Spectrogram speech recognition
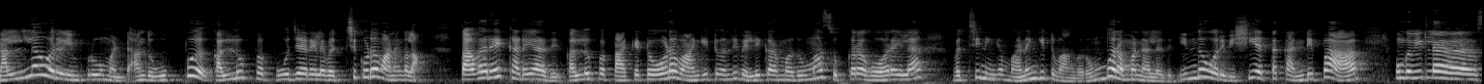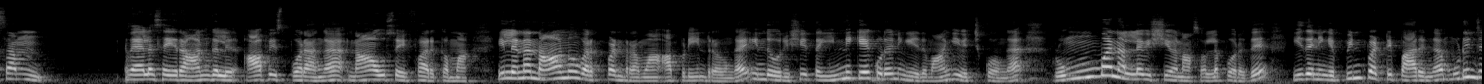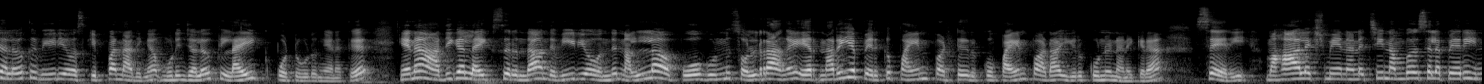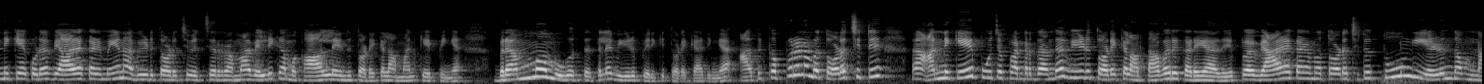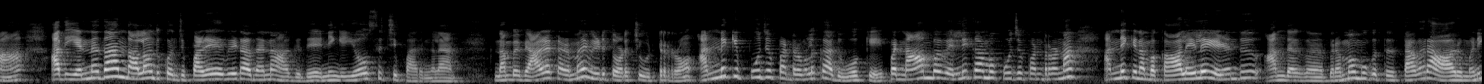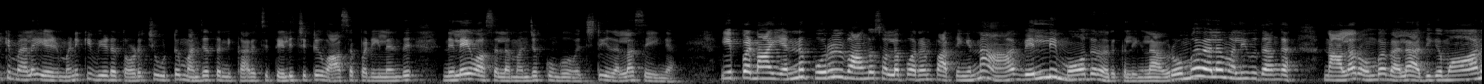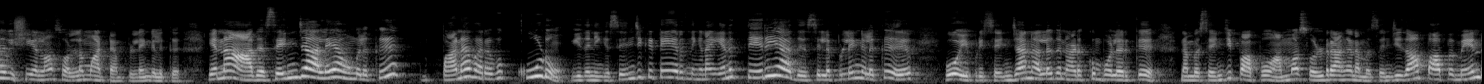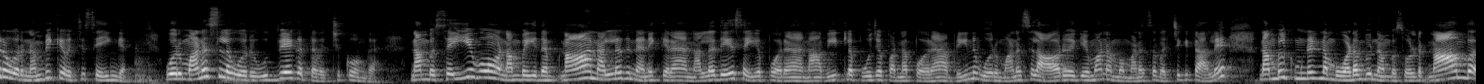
நல்ல ஒரு இம்ப்ரூவ்மெண்ட் அந்த உப்பு கல்லுப்பை பூஜை அறையில் வச்சு கூட வணங்கலாம். தவறே கிடையாது. கல்லுப்பை பாக்கெட்டோடு வாங்கிட்டு வந்து வெள்ளிக்கிழமை அதுவுமா சுக்கர ஓரையில் வச்சு நீங்கள் வணங்கிட்டு வாங்க. ரொம்ப ரொம்ப நல்லது. இந்த ஒரு விஷயத்தை கண்டிப்பாக உங்கள் வீட்டில் சம் வேலை செய்கிற ஆண்கள் ஆஃபீஸ் போகிறாங்க நான் ஹவுஸ் ஒய்ஃபாக இருக்கேம்மா. இல்லைன்னா நானும் ஒர்க் பண்ணுறேம்மா அப்படின்றவங்க இந்த ஒரு விஷயத்தை இன்றைக்கே கூட நீங்கள் இதை வாங்கி வச்சுக்கோங்க. ரொம்ப நல்ல விஷயம் நான் சொல்ல போகிறது இதை நீங்கள் பின்பற்றி பாருங்கள் முடிஞ்ச அளவுக்கு வீடியோவை ஸ்கிப் பண்ணாதீங்க. முடிஞ்ச அளவுக்கு லைக் போட்டு விடுங்க எனக்கு. ஏன்னா அதிக லைக்ஸ் இருந்தால் அந்த வீடியோ வந்து நல்லா போகும்னு சொல்கிறாங்க நிறைய பேருக்கு பயன்பட்டு இருக்கும் பயன்பாடாக இருக்கும்னு நினைக்கிறேன். சரி மகாலட்சுமியை நினச்சி நம்ம சில பேர் இன்றைக்கே கூட வியாழக்கிழமையே நான் வீடு தொடச்சி வச்சிடுறோமா? வெள்ளிக்கிழமை காலைல இருந்து துடைக்கலாமான்னு கேட்பீங்க. பிரம்ம முகூர்த்தத்தில் வீடு பெருக்கி துடைக்காதீங்க. அதுக்கப்புறம் நம்ம தொடச்சிட்டு அன்றைக்கே அன்னைக்கே பூஜை பண்ணுறதா இருந்தால் வீடு துடைக்கலாம். தவறு கிடையாது. இப்போ வியாழக்கிழமை தொடச்சிட்டு தூங்கி எழுந்தோம்னா அது என்னதான் இருந்தாலும் அது கொஞ்சம் பழைய வீடாக தானே ஆகுது. நீங்கள் யோசிச்சு பாருங்களேன். நம்ம வியாழக்கிழமை வீடு தொடச்சி விட்டுறோம். அன்னைக்கு பூஜை பண்ணுறவங்களுக்கு அது ஓகே இப்போ நாம் வெள்ளிக்கிழமை பூஜை பண்ணுறோன்னா அன்னைக்கு நம்ம காலையில் எழுந்து அந்த பிரம்ம முகூர்த்தத்தை தவிர ஆறு மணிக்கு மேலே ஏழு மணிக்கு வீடை தொடச்சி விட்டு மஞ்சள் தண்ணி கரைச்சி தெளிச்சிட்டு வாசப்படியிலேருந்து நிலைவாசலில் மஞ்சள் குங்குமம் வச்சுட்டு இதெல்லாம் செய்யுங்க. இப்போ நான் என்ன பொருள் வாங்க சொல்ல போகிறேன்னு பார்த்தீங்கன்னா வெள்ளி மோதிரம் இருக்கு இல்லைங்களா? ரொம்ப விலை மலிவு தாங்க நான்லாம் ரொம்ப விலை அதிகமான விஷயம்லாம் சொல்ல மாட்டேன் பிள்ளைங்களுக்கு. ஏன்னா அதை செஞ்சாலே அவங்களுக்கு பண வரவு கூடும். இதை நீங்கள் செஞ்சுக்கிட்டே இருந்தீங்கன்னா எனக்கு தெரியாது. சில பிள்ளைங்களுக்கு ஓ இப்படி செஞ்சால் நல்லது நடக்கும் போல இருக்குது நம்ம செஞ்சு பார்ப்போம். அம்மா சொல்கிறாங்க நம்ம செஞ்சு தான் பார்ப்போமேன்ற ஒரு நம்பிக்கை வச்சு செய்யுங்க. ஒரு மனசில் ஒரு உத்வேகத்தை வச்சுக்கோங்க. நம்ம செய்யவும் நம்ம இதை நான் நல்லது நினைக்கிறேன் நல்லதே செய்ய போகிறேன் நான் வீட்டில் பூஜை பண்ண போகிறேன் அப்படின்னு ஒரு மனசில் ஆரோக்கியமாக நம்ம மனசை வச்சுக்கிட்டாலே நம்மளுக்கு முன்னாடி நம்ம உடம்பு நம்ம சொல்கிற நாம்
